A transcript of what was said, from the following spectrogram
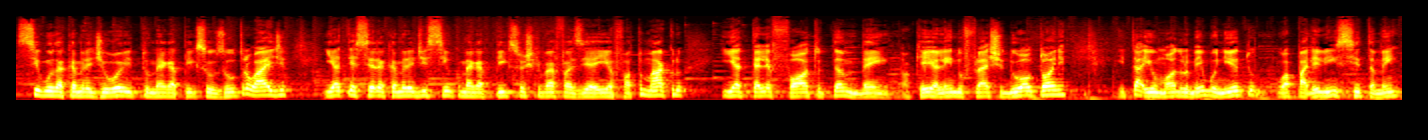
segunda câmera de 8 megapixels ultra wide e a terceira câmera de 5 megapixels que vai fazer aí a foto macro e a telefoto também, ok? Além do flash dual tone. E tá aí um módulo bem bonito, o aparelho em si também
